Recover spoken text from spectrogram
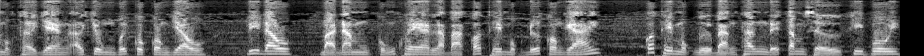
một thời gian ở chung với cô con dâu, đi đâu bà Năm cũng khoe là bà có thêm một đứa con gái, có thêm một người bạn thân để tâm sự khi vui,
